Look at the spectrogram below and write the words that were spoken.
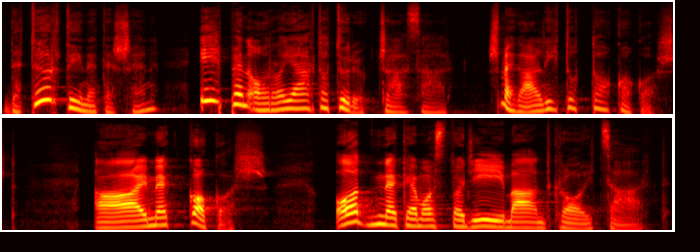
De történetesen éppen arra járt a török császár, s megállította a kakast. Állj meg, kakas! Add nekem azt a gyémánt krajcárt!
